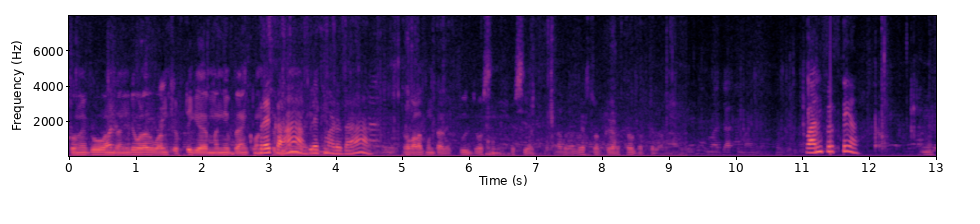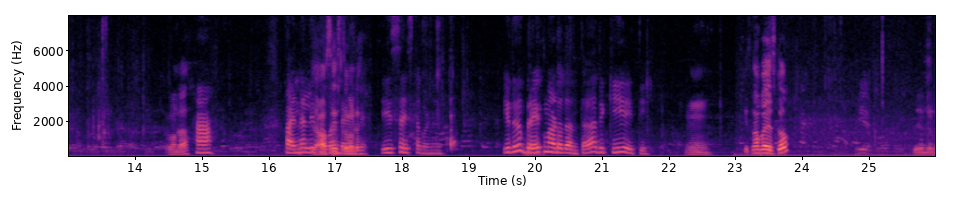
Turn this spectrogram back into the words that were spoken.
ಕೊನೆಗೂ ಒಂದು ಅಂಗಡಿ ಒಳಗೆ ಒನ್ ಫಿಫ್ಟಿಗೆ ಮನಿ ಬ್ಯಾಂಕ್ ಬ್ರೇಕಾ ಬ್ರೇಕ್ ಮಾಡೋದಾ ತಗೊಳಕ್ ಕುಂತಾಳೆ ಫುಲ್ ಜೋಶಿಂದ ಖುಷಿ ಆಯ್ತು ಅದ್ರಾಗ ಎಷ್ಟು ರೊಕ್ಕ ಇರ್ತೋ ಗೊತ್ತಿಲ್ಲ ಒನ್ ಫಿಫ್ಟಿ ತಗೊಂಡ ಹಾ ಫೈನಲಿ ಯಾವ size ತಗೊಂಡೆ ಈ ಸೈಜ್ ತಗೊಂಡೆ ಇದು ಬ್ರೇಕ್ ಮಾಡೋದಂತ ಅದು ಕೀ ಐತಿ हम्म कितना भाई इसको थ्री हंड्रेड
